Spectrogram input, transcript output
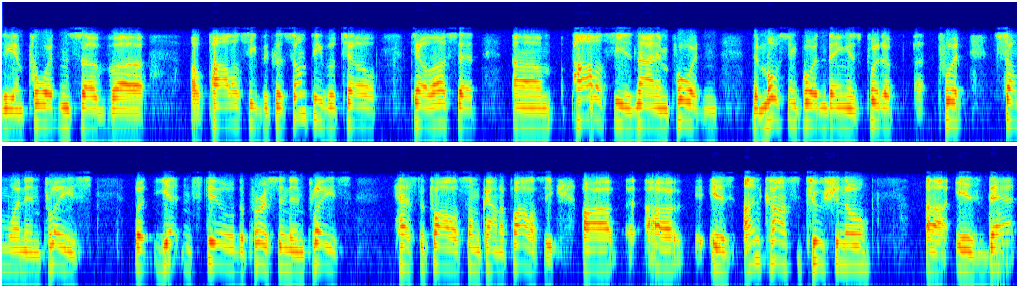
the importance of uh, of policy? Because some people tell tell us that um, policy is not important. The most important thing is put a uh, put someone in place but yet and still the person in place has to follow some kind of policy. Uh, uh, is unconstitutional? Uh, is that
